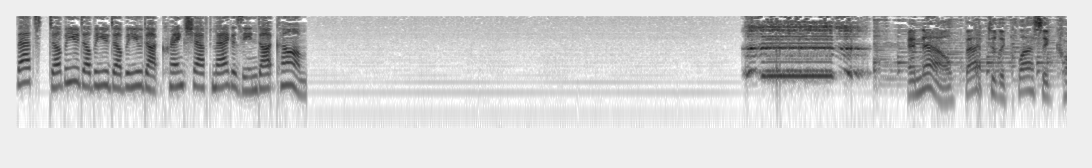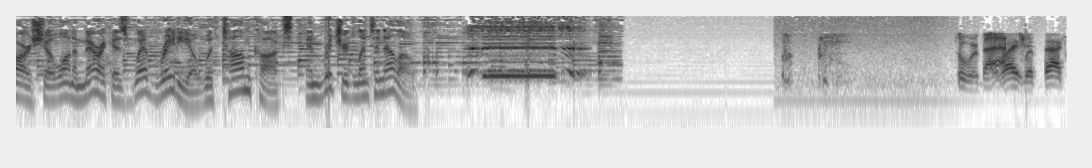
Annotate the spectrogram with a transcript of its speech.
That's www.crankshaftmagazine.com. And now, back to the Classic Car Show on America's Web Radio with Tom Cox and Richard Lentinello. So we're back. All right, we're back.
